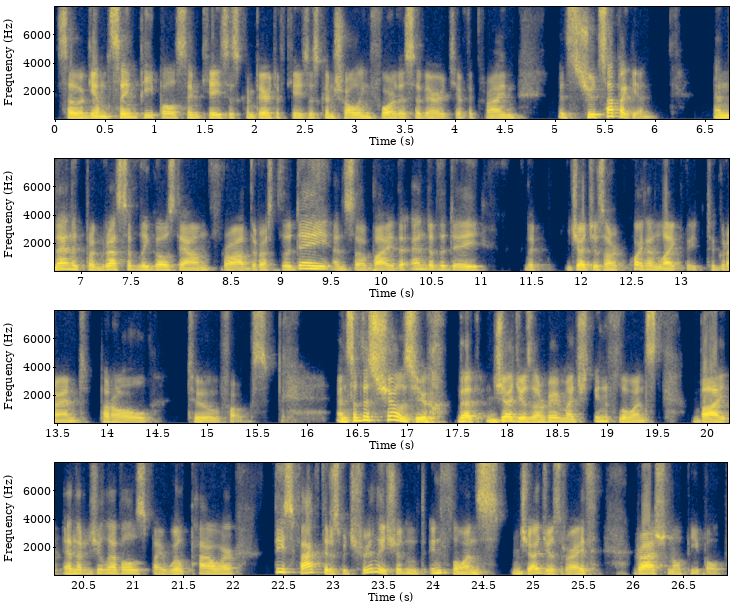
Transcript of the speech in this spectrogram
So again, same people, same cases, comparative cases, controlling for the severity of the crime, it shoots up again. And then it progressively goes down throughout the rest of the day. And so by the end of the day, the judges are quite unlikely to grant parole to folks. And so this shows you that judges are very much influenced by energy levels, by willpower, these factors which really shouldn't influence judges, right? Rational people.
